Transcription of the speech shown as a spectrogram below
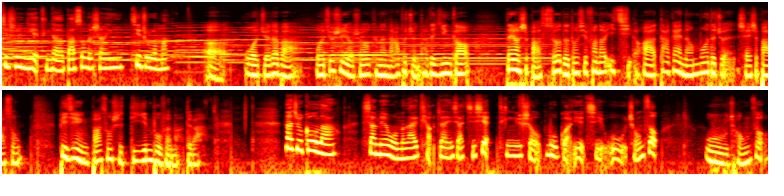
其实你也听到了巴松的声音，记住了吗？呃，我觉得吧，我就是有时候可能拿不准它的音高，但要是把所有的东西放到一起的话，大概能摸得准谁是巴松。毕竟巴松是低音部分嘛，对吧？那就够了。下面我们来挑战一下极限，听一首木管乐器五重奏。五重奏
